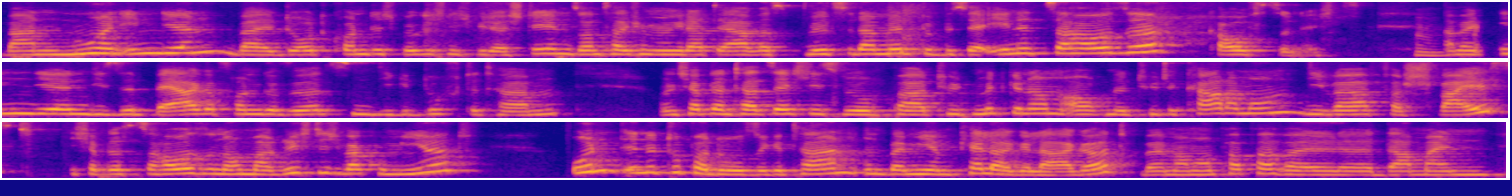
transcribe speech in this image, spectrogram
waren nur in Indien, weil dort konnte ich wirklich nicht widerstehen. Sonst habe ich mir gedacht, ja, was willst du damit? Du bist ja eh nicht zu Hause, kaufst du nichts. Mhm. Aber in Indien diese Berge von Gewürzen, die geduftet haben. Und ich habe dann tatsächlich so ein paar Tüten mitgenommen, auch eine Tüte Kardamom, die war verschweißt. Ich habe das zu Hause nochmal richtig vakuumiert und in eine Tupperdose getan und bei mir im Keller gelagert, bei Mama und Papa, weil äh, da mein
